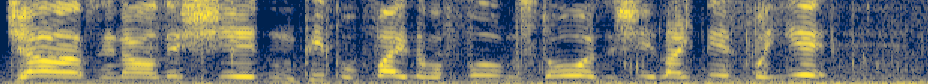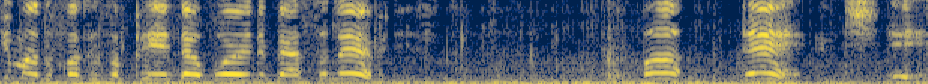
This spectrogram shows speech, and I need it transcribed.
jobs and all this shit, and people fighting over food and stores and shit like this, but yet you motherfuckers are pinned up worried about celebrities. But that shit.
